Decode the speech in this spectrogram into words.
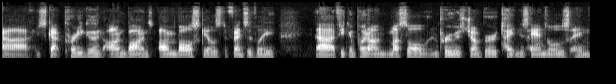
Uh, he's got pretty good on bonds, on ball skills defensively. Uh, if he can put on muscle, improve his jumper, tighten his handles, and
